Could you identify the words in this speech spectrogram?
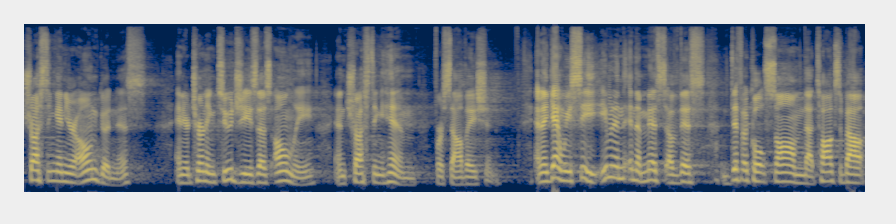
trusting in your own goodness, and you're turning to Jesus only and trusting Him for salvation. And again, we see, even in, in, the midst of this difficult psalm that talks about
